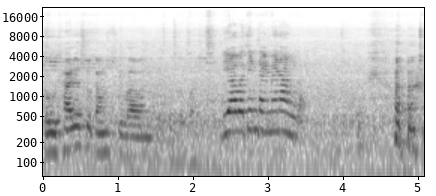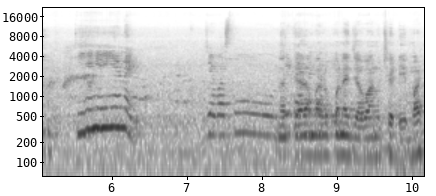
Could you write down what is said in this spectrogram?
તો ઉઠાડ્યો શું કામ સુડાવવાનું કહેતો હતો પાછો દિયાવતીને ટાઈમે ના નહીં જે વસ્તુ અત્યારે અમારા લોકોને જવાનું છે ડીમાર્ટ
